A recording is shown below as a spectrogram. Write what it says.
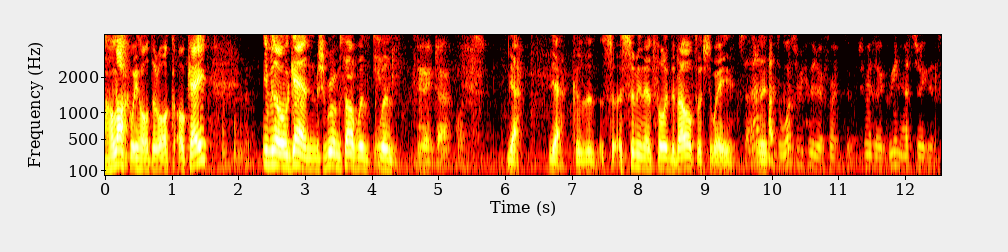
halach we hold it all okay. Even though again, Mishnah Berurah himself was Even was very dark ones. yeah yeah because assuming that it's fully developed, which the way So I understand. So what's the Yehuda referring to? It's referring to a green esrog that's.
